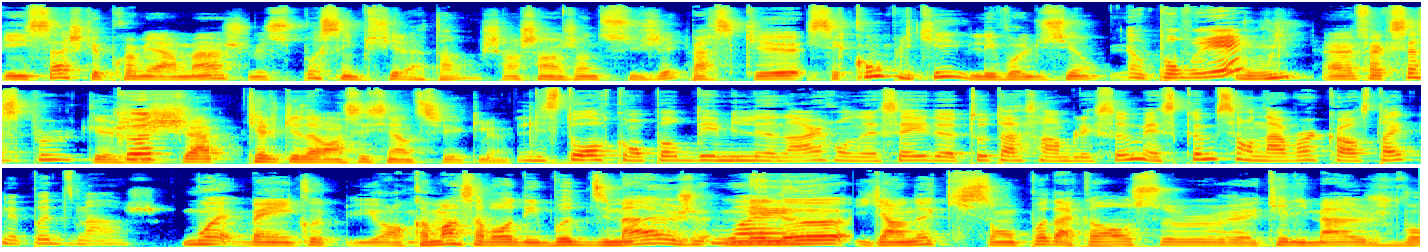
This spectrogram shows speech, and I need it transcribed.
Bien, sache que premièrement, je me suis pas simplifié la tâche en changeant de sujet, parce que c'est compliqué, l'évolution. Ah, Pour vrai? Oui, euh, fait que ça se peut que j'échappe quelques avancées scientifiques. L'histoire comporte des millénaires, on essaye de tout assembler ça, mais c'est comme si on avait un casse-tête, mais pas d'image. Ouais, ben écoute, on commence à avoir des bouts d'images, Ouais. mais là, il y en a qui sont pas d'accord sur euh, quelle image va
